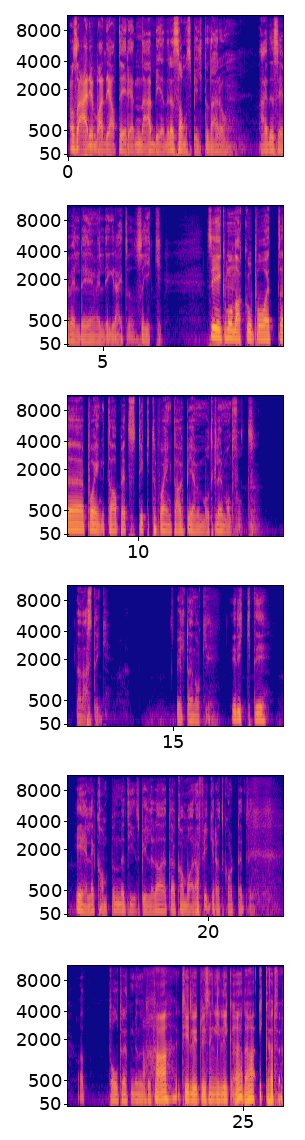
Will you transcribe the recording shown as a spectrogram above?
og så er det jo bare det at renn er bedre samspilte der òg. Nei, det ser veldig, veldig greit ut. Så gikk, så gikk Monaco på et uh, poengtap, et stygt poengtap hjemme mot Clermont Foot. Den er stygg. Spilte nok riktig hele kampen med ti spillere etter at Kamara fikk rødt kort etter 12-13 minutter. Aha, tidlig utvisning i lik Ø, det har jeg ikke hørt før.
